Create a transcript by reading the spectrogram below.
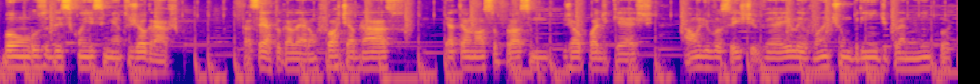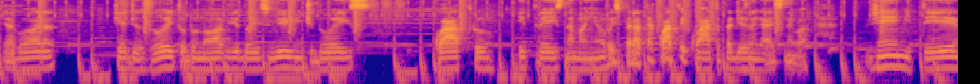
bom uso desse conhecimento geográfico. Tá certo, galera? Um forte abraço e até o nosso próximo Geopodcast. Aonde você estiver aí, levante um brinde para mim, porque agora dia 18 de 9 de 2022, 4 e 3 da manhã. vou esperar até 4 e 4 para desligar esse negócio. GMT,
